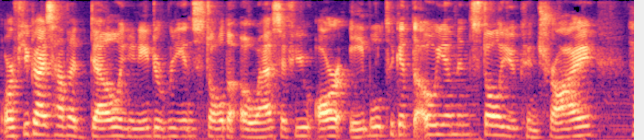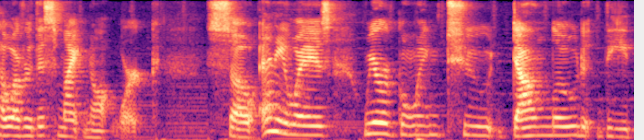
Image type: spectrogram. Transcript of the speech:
or if you guys have a Dell and you need to reinstall the OS, if you are able to get the OEM install, you can try. However, this might not work. So anyways, we are going to download the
